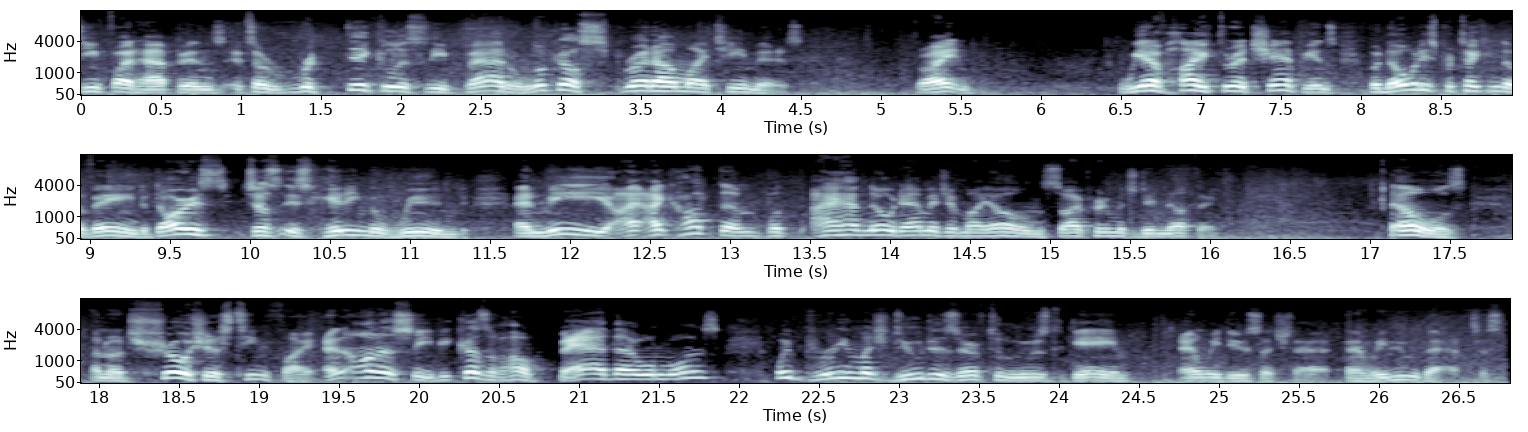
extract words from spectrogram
team fight happens. It's a ridiculously bad one. Look how spread out my team is. Right? We have high threat champions, but nobody's protecting the Vayne. The Darius just is hitting the wind. And me, I, I caught them, but I have no damage of my own, so I pretty much did nothing. That was an atrocious team fight. And honestly, because of how bad that one was, we pretty much do deserve to lose the game. And we do such that. And we do that. Just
